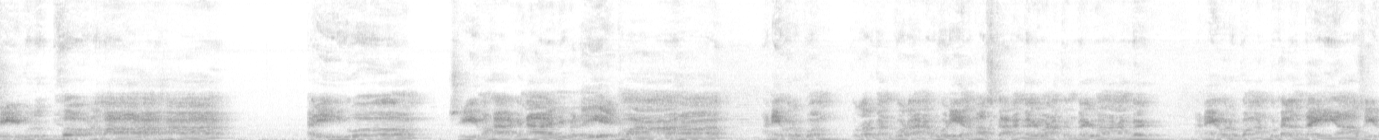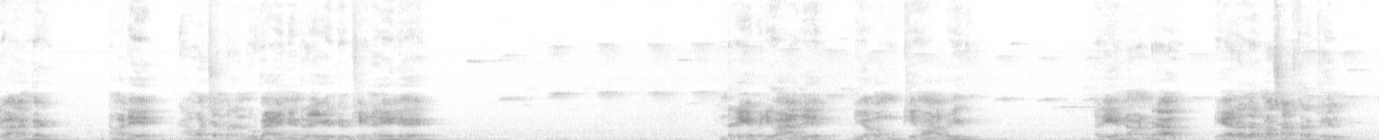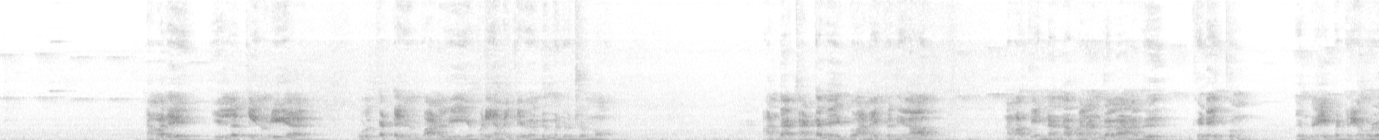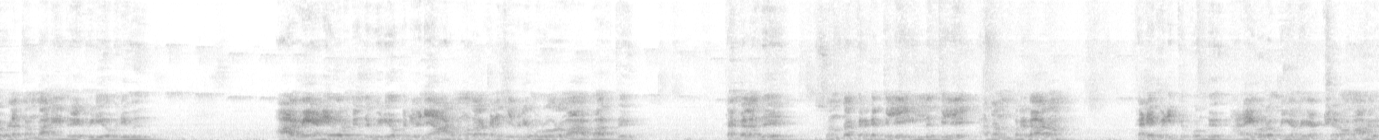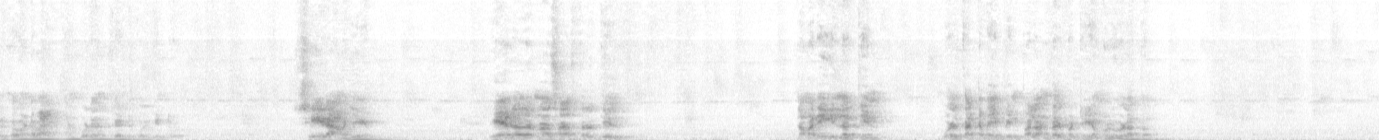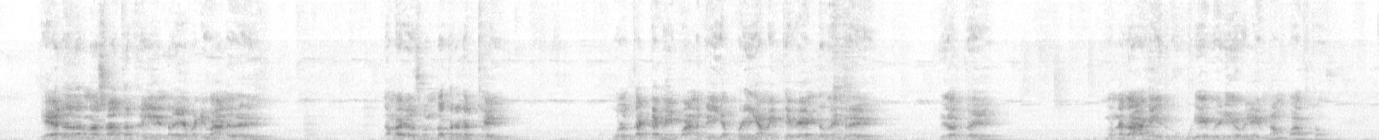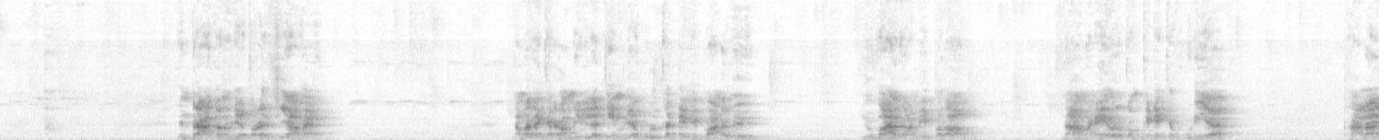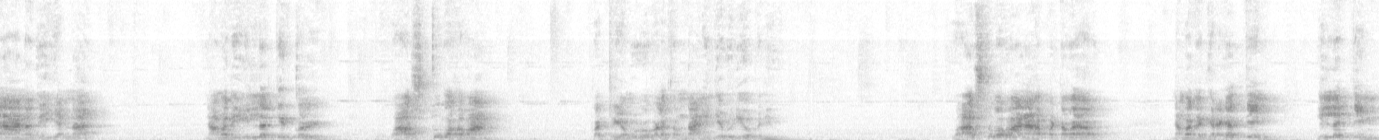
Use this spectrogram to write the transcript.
ஸ்ரீகுருப்போ நம. ஹரி ஓம் ஸ்ரீ மகாகணாதிபதையே நம. அனைவருக்கும் உலர்கண் கோடான கோடிய நமஸ்காரங்கள் வணக்கங்கள் வணனங்கள் அனைவருக்கும் அன்பு கலந்த இனிய ஆசீர்வாதங்கள். நமது ராமச்சந்திரன் துர்காயன் என்ற யூடியூப் சேனலில் இன்றைய பிரிவானது மிகவும் முக்கியமான பிரிவு அது என்னவென்றால் வேத தர்ம சாஸ்திரத்தில் நமது இல்லத்தினுடைய உள்கட்டமைப்பானது எப்படி அமைக்க வேண்டும் என்று சொன்னோம். அந்த கட்டமைப்பு அமைப்பதினால் நமக்கு என்னென்ன பலன்களானது கிடைக்கும் என்பதை பற்றிய முழு விளக்கம்தான் இன்றைய வீடியோ பதிவு. ஆகவே அனைவரும் இந்த வீடியோ பதிவினை ஆரம்பம் முதல் கடைசி வரை முழுவதுமாக பார்த்து தங்களது சொந்த கிரகத்திலே இல்லத்திலே அதன் பிரகாரம் கடைபிடித்துக் கொண்டு அனைவரும் மிக மிக க்ஷேமமாக இருக்க வேண்டுமாய் அன்புடன் கேட்டுக்கொள்கின்றோம். ஸ்ரீராமஜெயம். வேததர்ம சாஸ்திரத்தில் நமது இல்லத்தின் உள்கட்டமைப்பின் பலன்கள் பற்றிய முழு விளக்கம். வேததர்ம சாஸ்திரத்தில் இன்றைய வடிவானது நமது சொந்த கிரகத்தில் உள்கட்டமைப்பானது எப்படி அமைக்க வேண்டும் என்று இதற்கு முன்னதாக இருக்கக்கூடிய வீடியோவிலையும் நாம் பார்த்தோம். இன்று அதனுடைய தொடர்ச்சியாக நமது கிரகம் இல்லத்தினுடைய உள்கட்டமைப்பானது இவ்வாறு அமைப்பதால் நாம் அனைவருக்கும் கிடைக்கக்கூடிய பலனானது என்ன நமது இல்லத்திற்குள் வாஸ்து பகவான் பற்றிய முழு விளக்கம்தான் இந்த வீடியோ பதிவு. வாஸ்து பகவானாகப்பட்டவர் நமது கிரகத்தின் இல்லத்தின்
